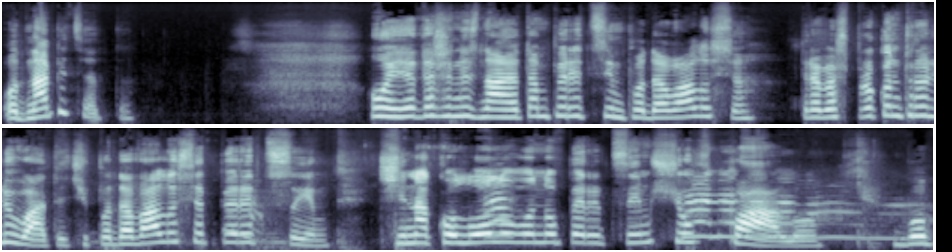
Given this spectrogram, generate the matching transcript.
Одна піцетта? Ой, я навіть не знаю, там перед цим подавалося. Треба ж проконтролювати, чи подавалося перед цим, чи накололо воно перед цим, що впало. Бо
